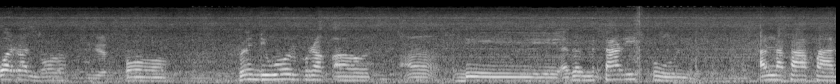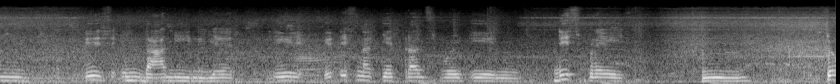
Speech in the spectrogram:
waran mo. Yes. Oh, when the war broke out, uh, the elementary school, Alakapan is in Danil yet. It, it is not yet transferred in this place. Mm. So,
